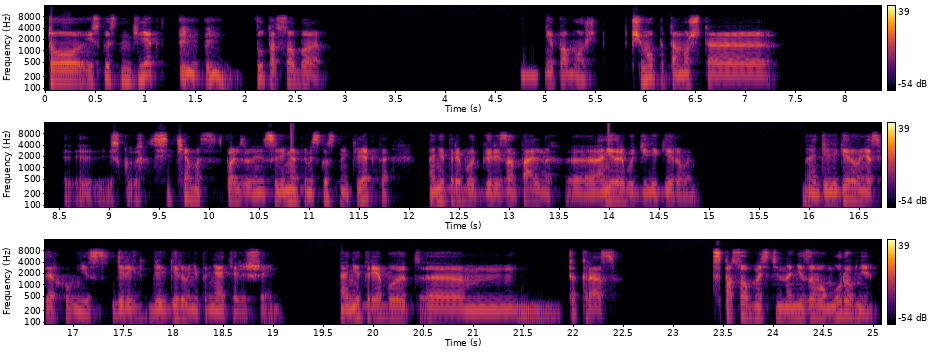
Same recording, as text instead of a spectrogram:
то искусственный интеллект тут особо не поможет. Почему? Потому что э, системы с использованием с элементами искусственного интеллекта, они требуют горизонтальных, э, они требуют делегирования. Э, делегирования сверху вниз, делегирования принятия решений. Они требуют эм, как раз способности на низовом уровне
